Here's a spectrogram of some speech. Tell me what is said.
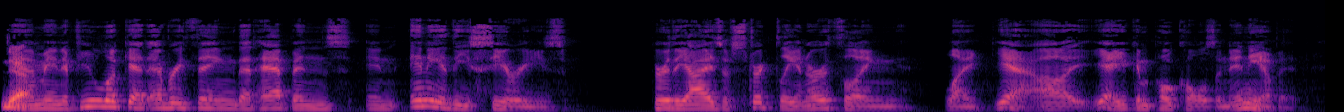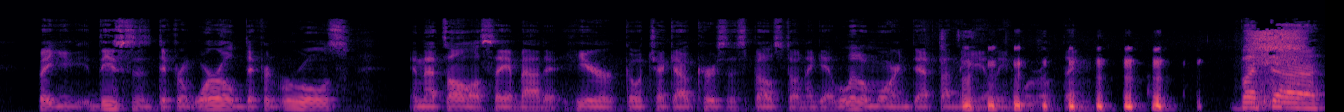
Yeah. I mean, if you look at everything that happens in any of these series through the eyes of strictly an Earthling, like yeah, uh, yeah, you can poke holes in any of it, but you, this is a different world, different rules. And that's all I'll say about it here. Go check out Curse of Spellstone. I get a little more in depth on the alien world thing. But uh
